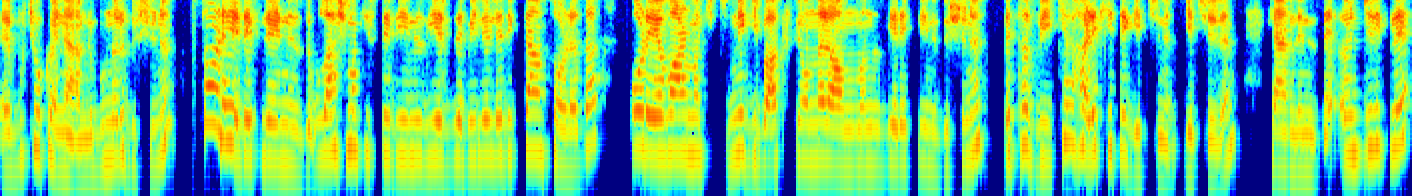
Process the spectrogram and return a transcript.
E, bu çok önemli. Bunları düşünün. Sonra hedeflerinizi, ulaşmak istediğiniz yeri de belirledikten sonra da oraya varmak için ne gibi aksiyonlar almanız gerektiğini düşünün ve tabii ki harekete geçinin, geçirin kendinizi. Öncelikle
